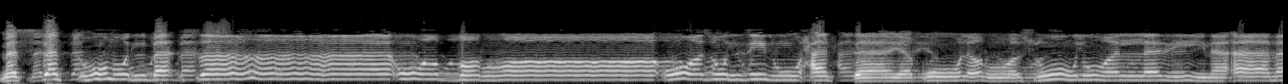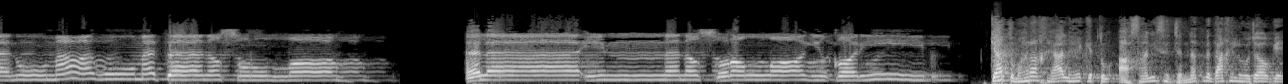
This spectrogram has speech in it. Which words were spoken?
مستهم البأساء والضراء وزلزلوا حتى يقول الرسول والذين آمنوا معه متى نصر الله؟ ألا إن نصر الله قريب. کیا تمہارا خیال ہے کہ تم آسانی سے جنت میں داخل ہو جاؤ گے؟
